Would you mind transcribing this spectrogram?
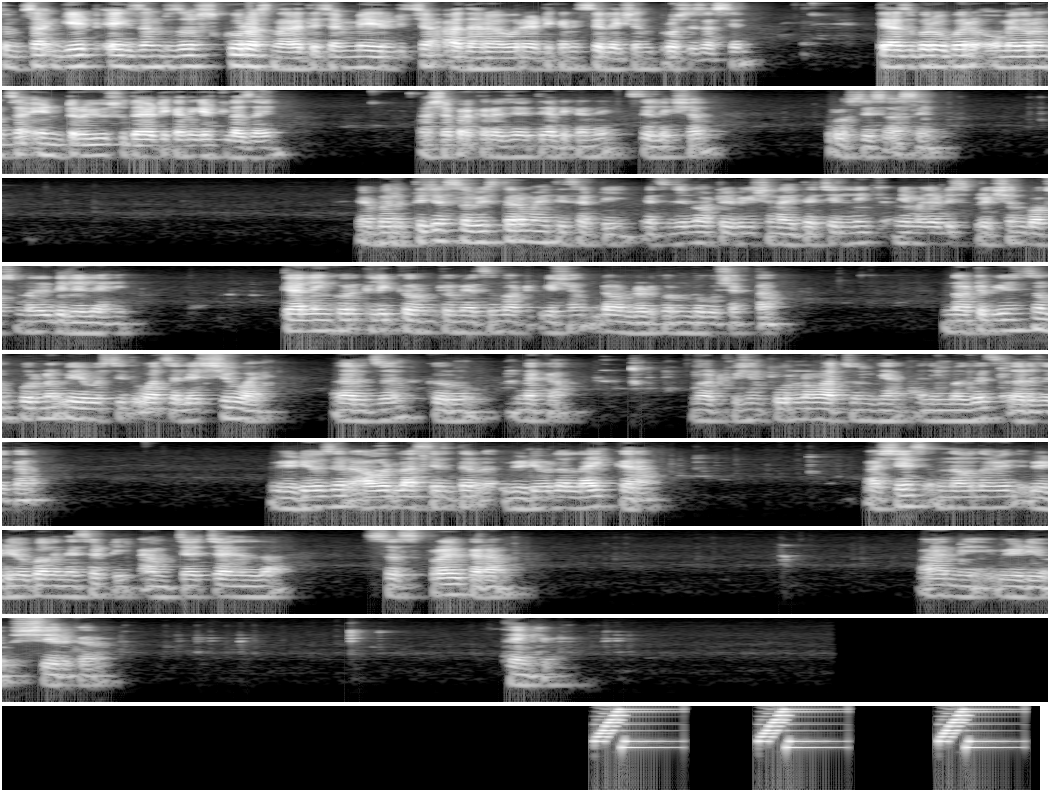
तुमचा गेट एक्झामचा जो स्कोर असणार आहे त्याच्या मेरिटच्या आधारावर या ठिकाणी सिलेक्शन प्रोसेस असेल. त्याचबरोबर उमेदवारांचा इंटरव्ह्यू सुद्धा या ठिकाणी घेतला जाईल. अशा प्रकारे जे आहे त्या ठिकाणी सिलेक्शन प्रोसेस असेल. या भरतीच्या सविस्तर माहितीसाठी याचं जे नोटिफिकेशन आहे त्याची लिंक मी माझ्या डिस्क्रिप्शन बॉक्समध्ये दिलेली आहे. त्या लिंकवर क्लिक करून तुम्ही याचं नोटिफिकेशन डाउनलोड करून बघू शकता. नोटिफिकेशन संपूर्ण व्यवस्थित वाचल्याशिवाय अर्ज करू नका. नोटिफिकेशन पूर्ण वाचून घ्या आणि मगच अर्ज करा. व्हिडिओ जर आवडला असेल तर व्हिडिओला लाईक करा. असेच नवनवीन व्हिडिओ बघण्यासाठी आमच्या चॅनलला सबस्क्राईब करा आणि व्हिडिओ शेअर करा. Thank you Thank you.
